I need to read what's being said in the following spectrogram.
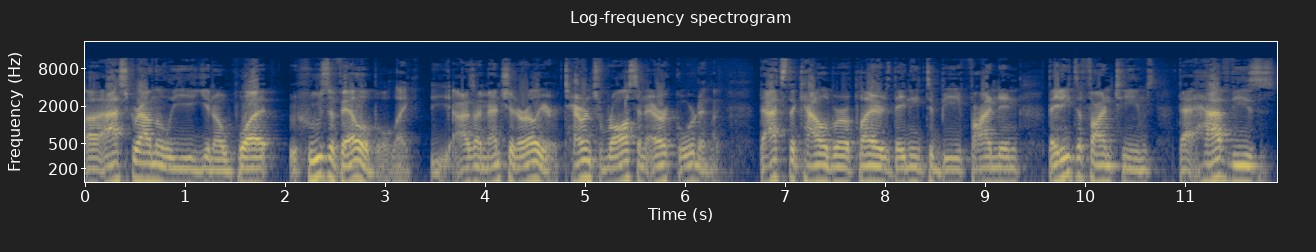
uh, ask around the league, you know, what who's available. Like as I mentioned earlier, Terrence Ross and Eric Gordon. Like that's the caliber of players they need to be finding. They need to find teams that have these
